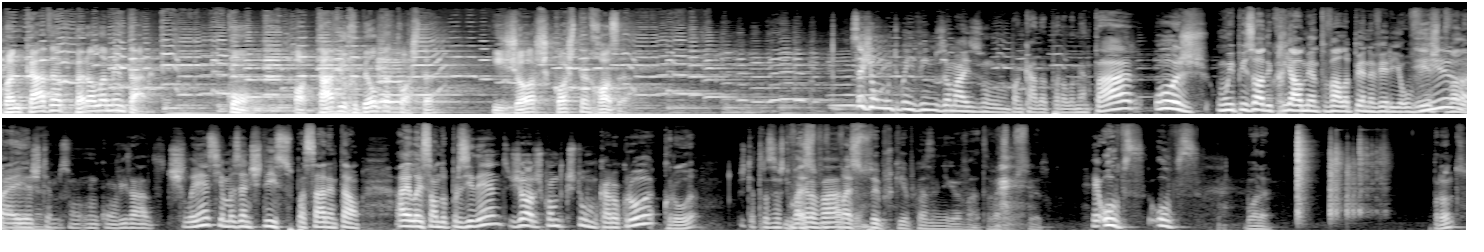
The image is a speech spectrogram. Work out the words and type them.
Bancada Parlamentar com Otávio Rebelo da Costa e Jorge Costa Rosa. Sejam muito bem-vindos a mais um Bancada Parlamentar. Hoje, um episódio que realmente vale a pena ver e ouvir. Este vale é? pena. Este temos um, um convidado de excelência, mas antes disso, passar então à eleição do Presidente. Jorge, como de costume, caro Croa, Coroa. já trouxeste E uma vai-se gravata. vai perceber porquê, por causa da minha gravata. Vais perceber. É, ups, ups. Bora. Pronto?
